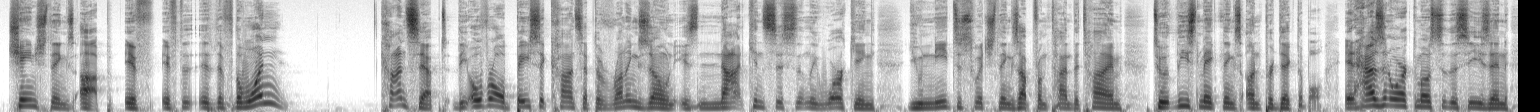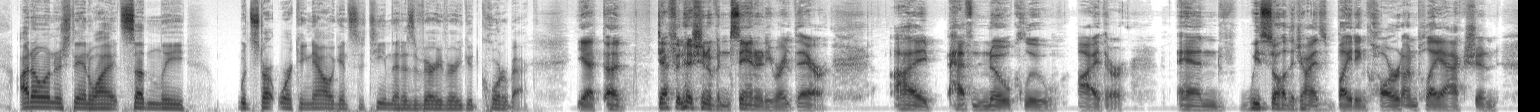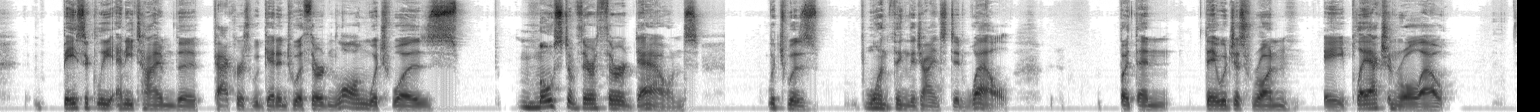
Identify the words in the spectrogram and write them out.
change things up. If if the if the one concept, the overall basic concept of running zone is not consistently working, you need to switch things up from time to time to at least make things unpredictable. It hasn't worked most of the season. I don't understand why it suddenly would start working now against a team that has a very, very good quarterback. Yeah, a definition of insanity right there. I have no clue either. And we saw the Giants biting hard on play action. Basically, anytime the Packers would get into a third and long, which was most of their third downs, which was one thing the Giants did well. But then they would just run a play action rollout,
